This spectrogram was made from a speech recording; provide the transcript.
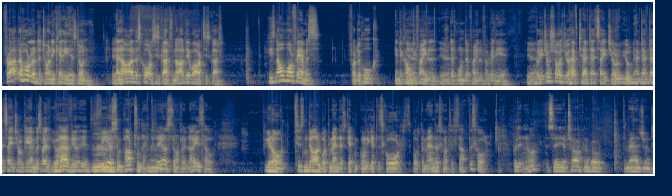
For all the hurling that Tony Kelly has done, Yeah. and all the scores he's got, and all the awards he's got, he's now more famous for the hook in the county Yeah. final Yeah. that won the final for Ballyea. Yeah. But it just shows you have to have that side to your you have to have that side to your game as well. You have, you, it's mm. fierce important. Like mm. players don't realise how, you know, it isn't all about the man that's getting going to get the score. It's about the man that's going to stop the score. But it, You know? so you're talking about the management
